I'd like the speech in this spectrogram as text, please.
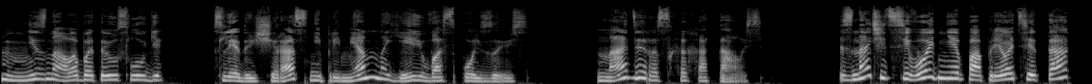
Не знал об этой услуге. В следующий раз непременно ею воспользуюсь. Надя расхохоталась. Значит, сегодня попрете так?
